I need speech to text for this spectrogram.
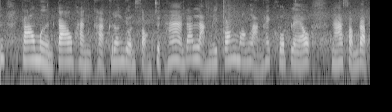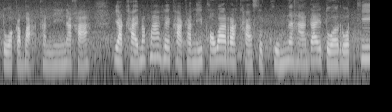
299,000 ค่ะ เครื่องยนต์ 2.5 ด้านหลังมีกล้องมองหลังให้ครบแล้วนะสำหรับตัวกระบะคันนี้นะคะ อยากขายมากๆเลยค่ะคันนี้เพราะว่าราคาสุดคุ้มนะคะได้ตัวรถที่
